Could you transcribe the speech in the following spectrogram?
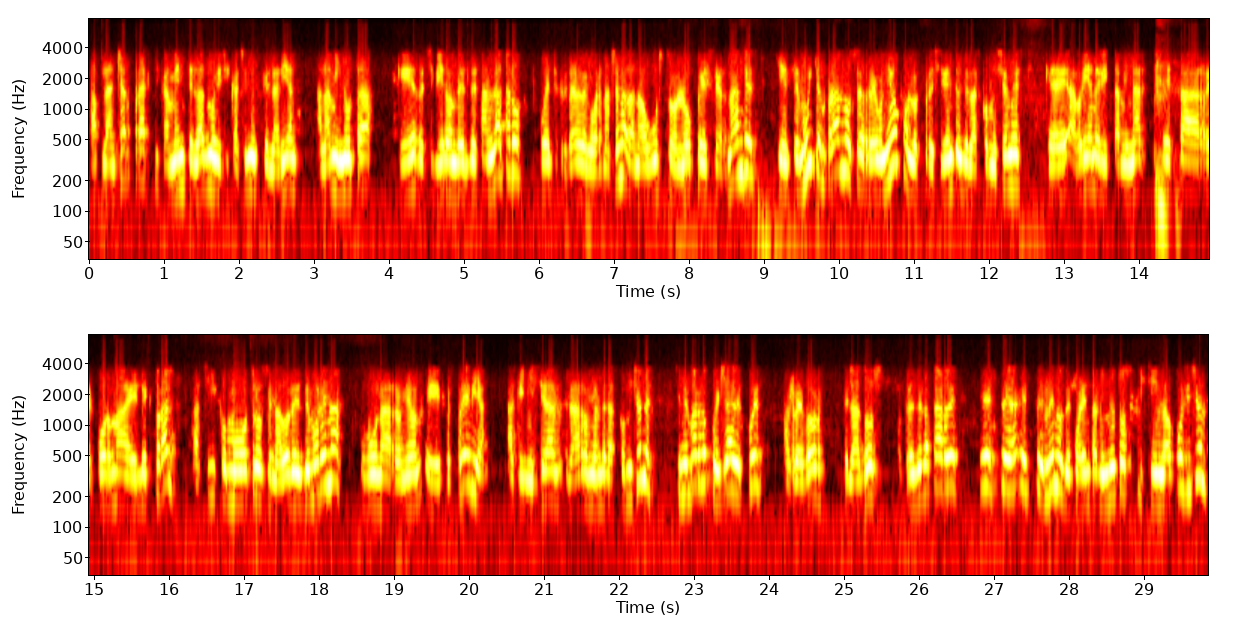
a planchar prácticamente las modificaciones que le harían a la minuta que recibieron desde San Lázaro fue el secretario de Gobernación, Adán Augusto López Hernández, quien muy temprano se reunió con los presidentes de las comisiones que habrían de dictaminar esta reforma electoral, así como otros senadores de Morena. Hubo una reunión eh, pues previa a que iniciara la reunión de las comisiones. Sin embargo, pues ya después, alrededor de las dos o tres de la tarde, este, este menos de 40 minutos y sin la oposición,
